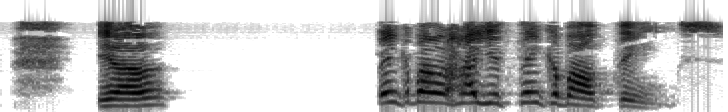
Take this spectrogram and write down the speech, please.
you know? Think about how you think about things.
